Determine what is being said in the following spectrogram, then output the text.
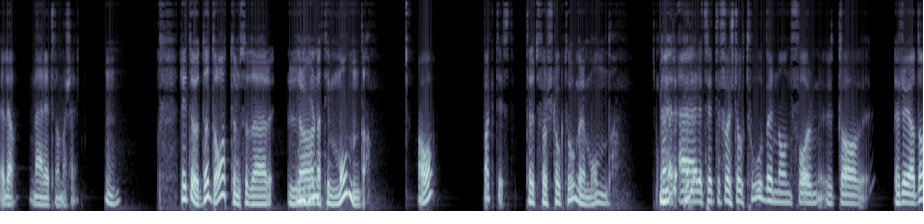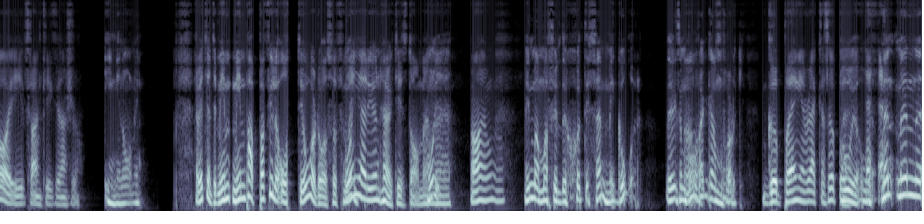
Eller ja, närheten av Marseille. Mm. Lite udda datum sådär lördag Mhm. till måndag. Ja, faktiskt. 31 oktober är måndag. Men Men är, är, är det 31 oktober någon form utav röd dag i Frankrike kanske då? ingen aning. Jag vet inte, min, min pappa fyller 80 år då så för Oj. mig är det ju en högtidsdag. Men Oj. eh, Ja, jo, jo. Min mamma fyllde 75 igår. Det är liksom Ja, bara gamfolk. Gubbpoängen räknas upp. här. Oh ja, oh ja. Men, men eh,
